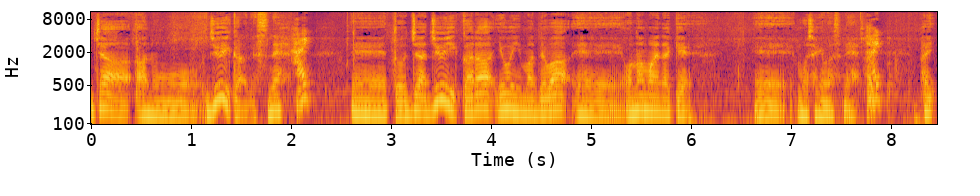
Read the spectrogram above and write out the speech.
じゃあ、あのー、10位からですね。はい。えっ、ー、と、じゃあ10位から4位までは、えー、お名前だけ、えー、申し上げますね。はい。はい。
